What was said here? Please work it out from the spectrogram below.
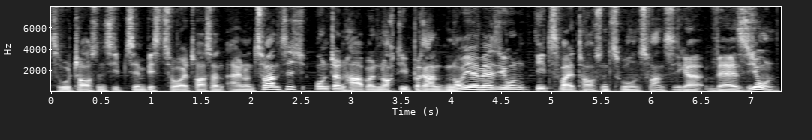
2017 bis 2021 und dann haben wir noch die brandneue Version, die 2022er Version.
